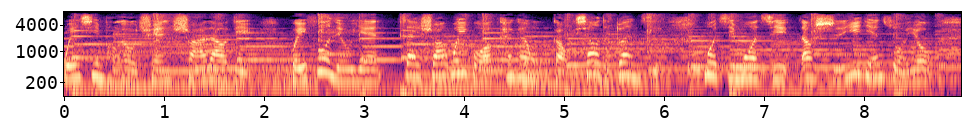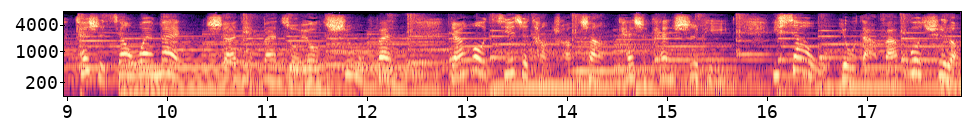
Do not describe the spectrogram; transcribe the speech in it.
微信朋友圈刷到底，回复留言，再刷微博看看搞笑的段子，磨叽磨叽到十一点左右，开始叫外卖，十二点半左右吃午饭，然后接着躺床上开始看视频，一下午又打发过去了。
